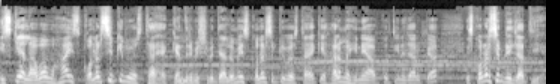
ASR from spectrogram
इसके अलावा वहाँ स्कॉलरशिप की व्यवस्था है। केंद्रीय हम्म। विश्वविद्यालयों में स्कॉलरशिप की व्यवस्था है कि हर महीने आपको तीन हज़ार रुपया स्कॉलरशिप दी जाती है।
